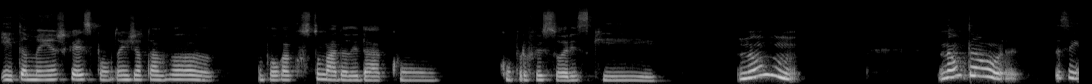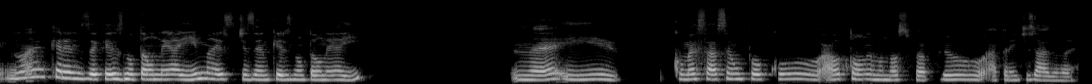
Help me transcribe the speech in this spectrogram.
E também acho que a esse ponto a gente já estava um pouco acostumado a lidar com, com professores que não não tão assim, não é querendo dizer que eles não estão nem aí, mas dizendo que eles não estão nem aí né? E começar a ser um pouco autônomo no nosso próprio aprendizado, né?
